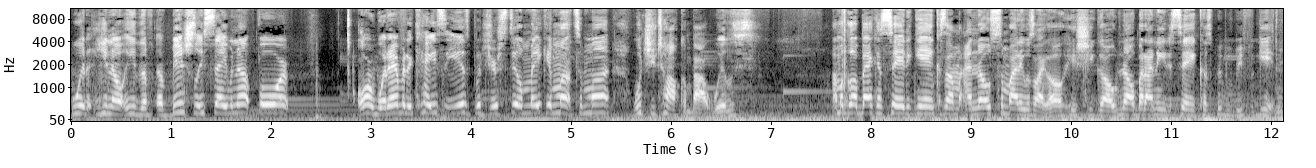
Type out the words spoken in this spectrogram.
with, you know, either eventually saving up for it or whatever the case is, but you're still making month to month, what you talking about, Willis? I'm gonna go back and say it again because I know somebody was like, "Oh, here she go." No, but I need to say it because people be forgetting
